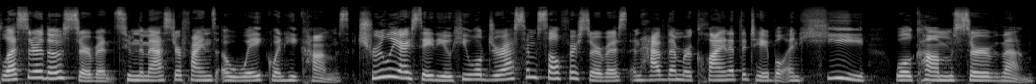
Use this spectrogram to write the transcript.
Blessed are those servants whom the master finds awake when he comes. Truly I say to you, he will dress himself for service and have them recline at the table, and he will come serve them.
